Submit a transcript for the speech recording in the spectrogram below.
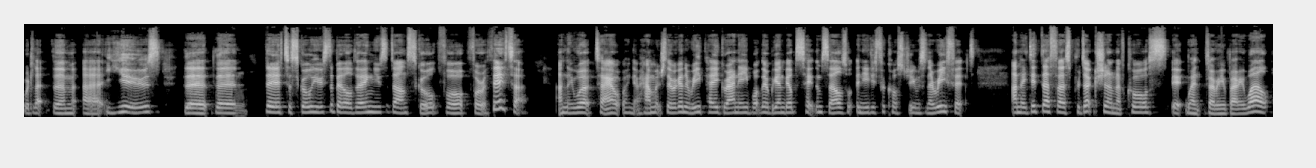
would let them uh, use the, the mm theatre school, use the building, use the dance school for for a theatre. And they worked out you know, how much they were going to repay Granny, what they were going to be able to take themselves, what they needed for costumes and a refit. And they did their first production. Of course, it went very, very well.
